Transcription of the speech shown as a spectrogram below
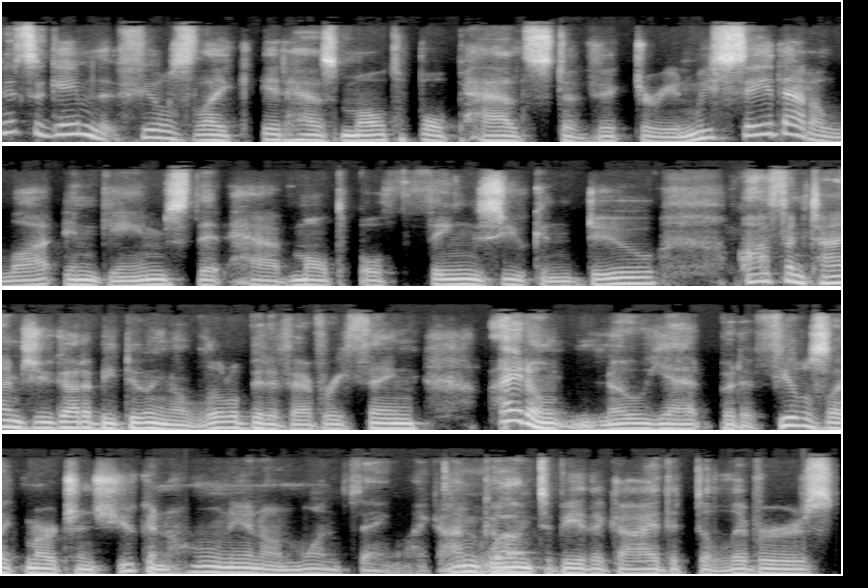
And it's a game that feels like it has multiple paths to victory. And we say that a lot in games that have multiple things you can do. Oftentimes, you got to be doing a little bit of everything. I don't know yet, but it feels like merchants, you can hone in on one thing. Like, I'm going Well- to be the guy that delivers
